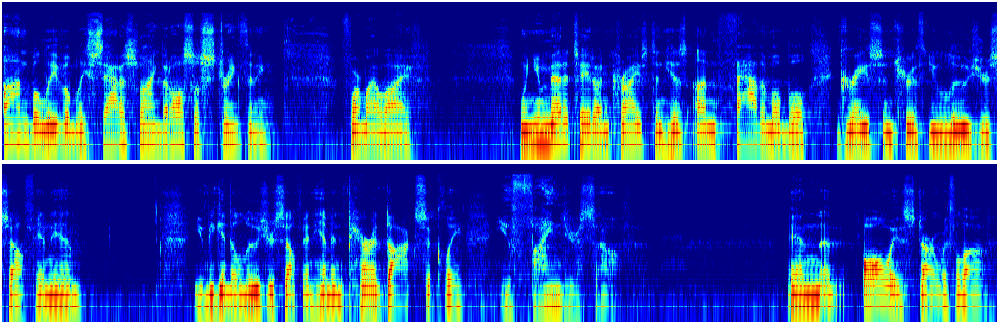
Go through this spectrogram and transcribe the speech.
unbelievably satisfying, but also strengthening for my life. When you meditate on Christ and His unfathomable grace and truth, you lose yourself in Him. You begin to lose yourself in Him, and paradoxically, you find yourself. And uh, always start with love.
